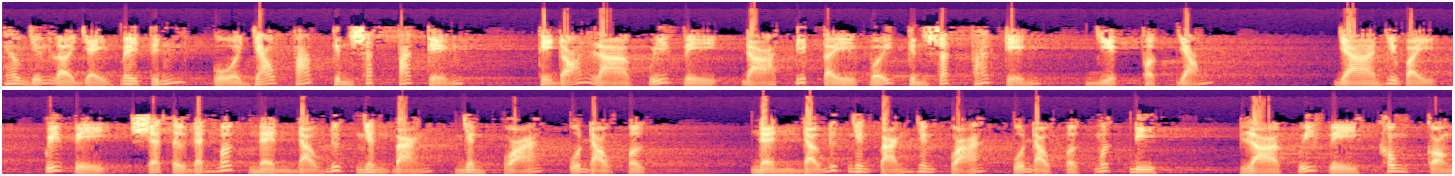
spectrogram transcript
theo những lời dạy mê tín của giáo pháp kinh sách phát triển, thì đó là quý vị đã tiếp tay với kinh sách phát triển, diệt Phật giáo. Và như vậy, quý vị sẽ tự đánh mất nền đạo đức nhân bản, nhân quả của đạo Phật. Nền đạo đức nhân bản, nhân quả của đạo Phật mất đi là quý vị không còn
